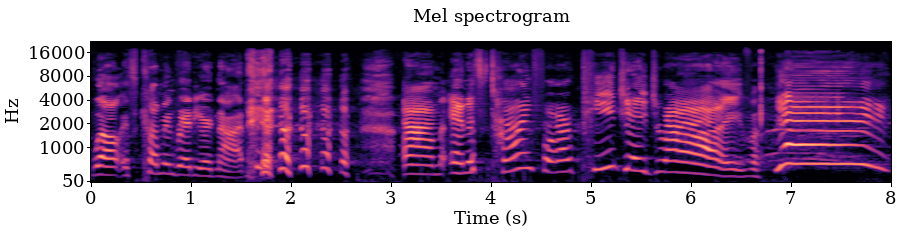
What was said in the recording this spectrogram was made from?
Well, it's coming ready or not. um, and it's time for our PJ drive. Yay!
